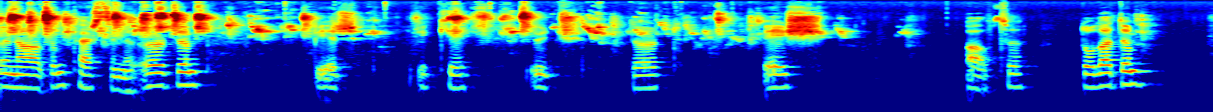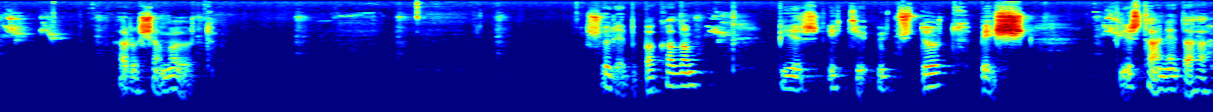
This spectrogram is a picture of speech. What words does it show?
Öne aldım. Tersini ördüm. 1 2 3 4 5 6 doladım. Haroşamı ördüm. Şöyle bir bakalım. 1 2 3 4 5 bir tane daha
